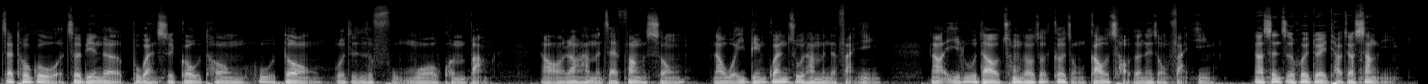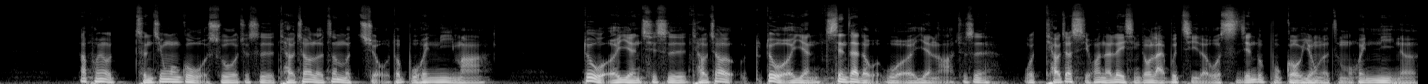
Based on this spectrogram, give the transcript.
再透过我这边的，不管是沟通互动，或者是抚摸捆绑，然后让他们再放松，然后我一边关注他们的反应，然后一路到创造着各种高潮的那种反应，那甚至会对调教上瘾。那朋友曾经问过我说，就是调教了这么久都不会腻吗？对我而言，其实调教对我而言，现在的我而言啊，就是我调教喜欢的类型都来不及了，我时间都不够用了，怎么会腻呢？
